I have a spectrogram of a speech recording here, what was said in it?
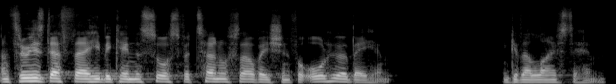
And through his death there, he became the source of eternal salvation for all who obey him and give their lives to him.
